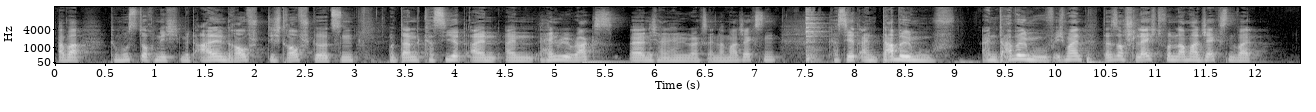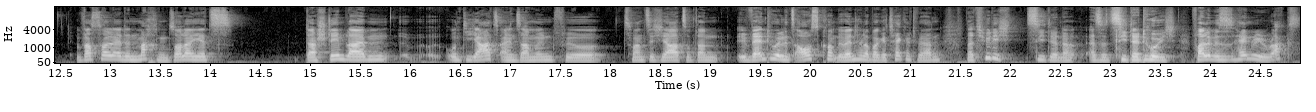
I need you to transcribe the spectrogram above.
Aber du musst doch nicht mit allen drauf, dich draufstürzen und dann kassiert ein, ein Henry Rux, äh, nicht ein Henry Rux, ein Lamar Jackson, kassiert ein Double Move. Ein Double Move. Ich meine, das ist auch schlecht von Lamar Jackson, weil was soll er denn machen? Soll er jetzt da stehen bleiben und die Yards einsammeln für 20 Yards und dann eventuell ins Auskommen, eventuell aber getackelt werden. Natürlich zieht er, nach, also zieht er durch. Vor allem ist es Henry Rux.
